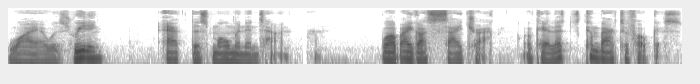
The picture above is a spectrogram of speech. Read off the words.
why I was reading at this moment in time. Well, I got sidetracked. Okay, let's come back to focus.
